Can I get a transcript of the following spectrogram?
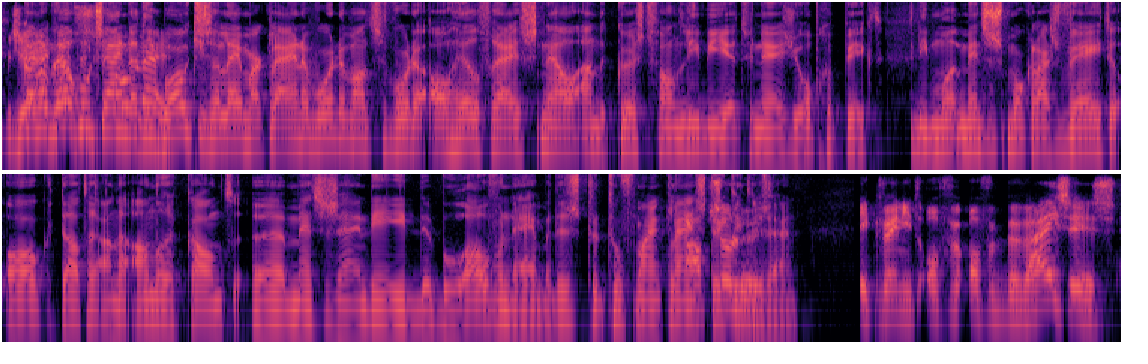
Het kan ook heel goed zijn dat die bootjes alleen maar kleiner worden, want ze worden al heel vrij snel aan de kust van Libië en Tunesië opgepikt. Die mensensmokkelaars weten ook dat er aan de andere kant uh, mensen zijn die de boel overnemen. Dus het hoeft maar een klein Absoluut. stukje te zijn ik weet niet of er, of er bewijs is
